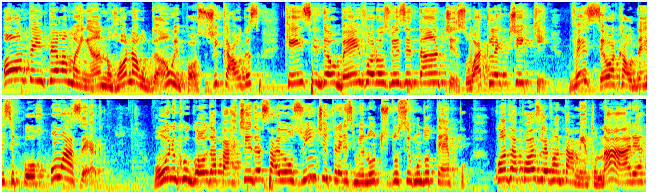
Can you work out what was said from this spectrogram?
Ontem pela manhã, no Ronaldão, em Poços de Caldas, quem se deu bem foram os visitantes. O Atletique venceu a Caldense por 1 a 0. O único gol da partida saiu aos 23 minutos do segundo tempo, quando após levantamento na área,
